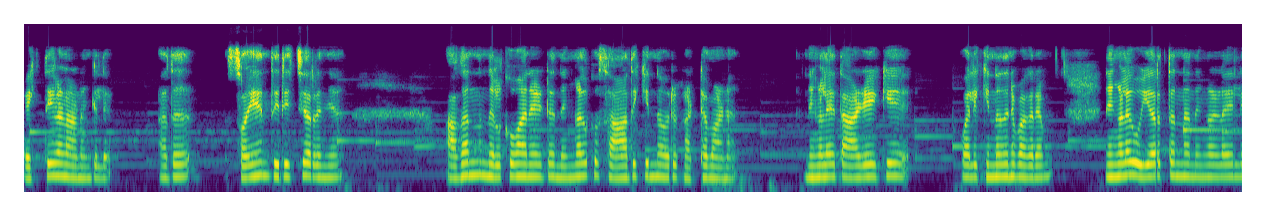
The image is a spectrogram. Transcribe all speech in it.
വ്യക്തികളാണെങ്കിൽ അത് സ്വയം തിരിച്ചറിഞ്ഞ് അകന്നു നിൽക്കുവാനായിട്ട് നിങ്ങൾക്ക് സാധിക്കുന്ന ഒരു ഘട്ടമാണ്. നിങ്ങളെ താഴേക്ക് വലിക്കുന്നതിന് പകരം നിങ്ങളെ ഉയർത്തുന്ന നിങ്ങളിൽ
